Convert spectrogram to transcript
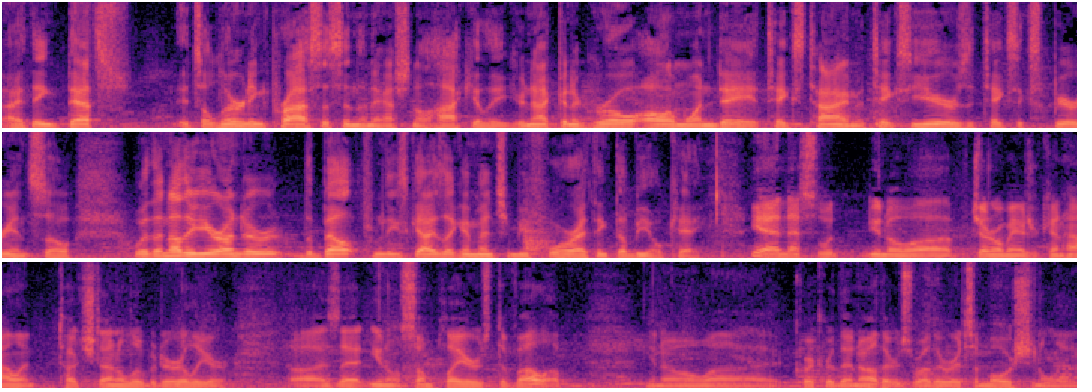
I think that's it's a learning process in the National Hockey League. You're not going to grow all in one day. It takes time. It takes years. It takes experience. So, with another year under the belt from these guys, like I mentioned before, I think they'll be okay. Yeah, and that's what you know. Uh, General Manager Ken Holland touched on a little bit earlier, uh, is that you know some players develop, you know, uh, quicker than others. Whether it's emotionally,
